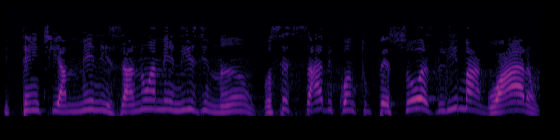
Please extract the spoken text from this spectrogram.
e tente amenizar. Não amenize, não. Você sabe quanto pessoas lhe magoaram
